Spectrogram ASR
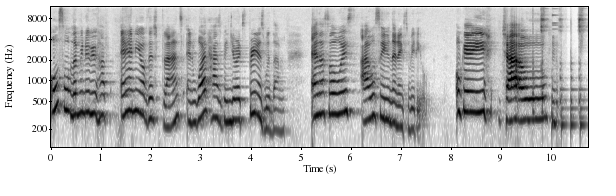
Also, let me know if you have any of these plants and what has been your experience with them. And as always, I will see you in the next video. Okay, ciao!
